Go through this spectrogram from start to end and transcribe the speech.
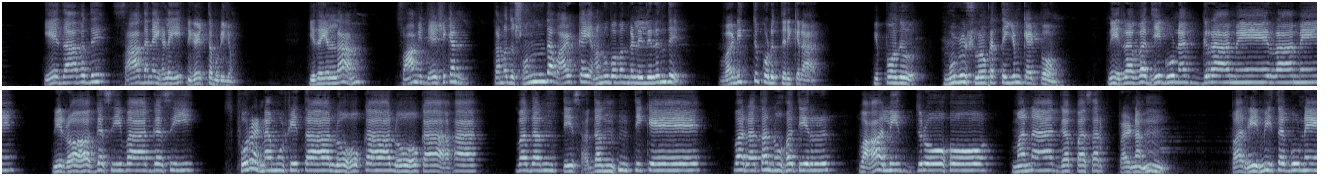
ஏதாவது சாதனைகளை நிகழ்த்த முடியும். இதையெல்லாம் சுவாமி தேசிகன் தமது சொந்த வாழ்க்கை அனுபவங்களிலிருந்து வடித்து கொடுத்திருக்கிறார். இப்போது முழு ஸ்லோகத்தையும் கேட்போம். निरवधिगुणग्रामे रामे निरोगसि वागसि स्फुरणमुषिता लोकालोकाः वदन्ति सदन्तिके वरतनुहतिर्वालिद्रोहो मनागपसर्पणम् परिमितगुणे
